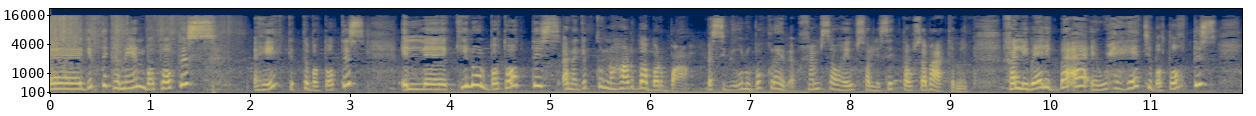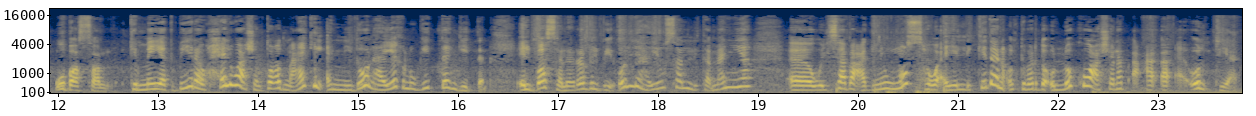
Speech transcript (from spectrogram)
آه جبت كمان بطاطس. اهي جبت بطاطس. الكيلو البطاطس أنا جبته النهارده بأربعة بس بيقولوا بكرة هيبقى بخمسة وهيوصل لستة وسبعة كمان. خلي بالك بقى روحي هاتي بطاطس وبصل كمية كبيرة وحلوة عشان تقعد معاكي لأن دول هيغلوا جدا جدا. البصل الراجل بيقول لي هيوصل ل 8 آه وال 7 جنيه ونص هو قايل لي كده أنا قلت برده أقول لكم عشان أبقى قلت يعني.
